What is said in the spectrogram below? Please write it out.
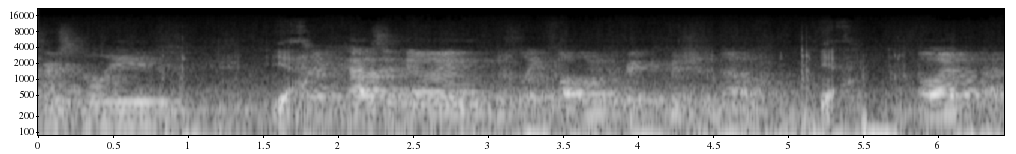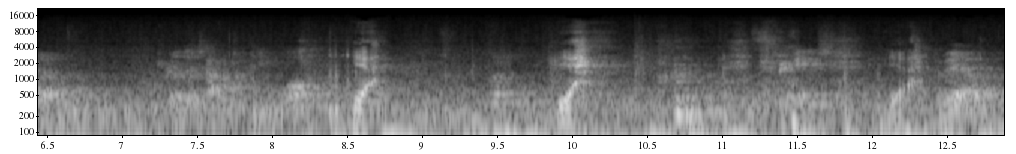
person to leave? Yeah. Like, how's it going with like following the Great Commission? No. Yeah. Oh, I, I don't really talk to people. Yeah. Yeah. Strange. Yeah. Yeah.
